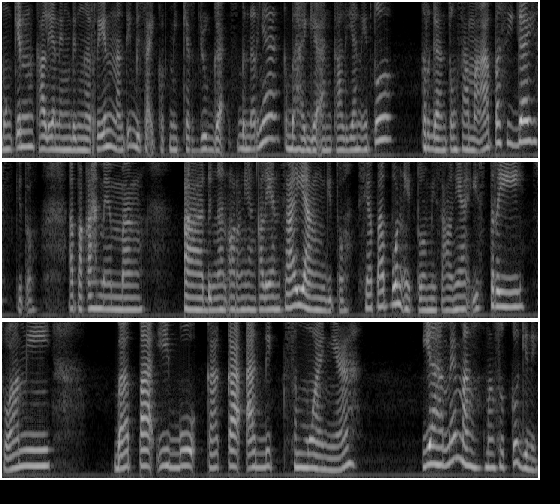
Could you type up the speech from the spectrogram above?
mungkin kalian yang dengerin nanti bisa ikut mikir juga sebenarnya kebahagiaan kalian itu tergantung sama apa sih guys gitu. Apakah memang uh, dengan orang yang kalian sayang gitu. Siapa pun itu misalnya istri suami bapak ibu kakak adik semuanya ya memang. Maksudku gini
